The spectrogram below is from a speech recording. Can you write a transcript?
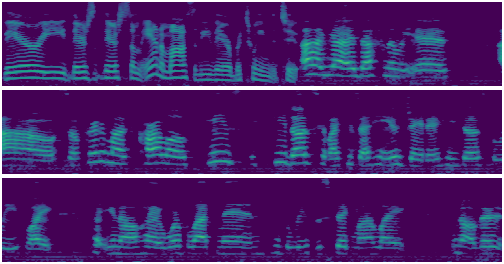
very there's there's some animosity there between the two. Uh, yeah, it definitely is. Uh, so pretty much Carlos, he's he does like you said, he is jaded. He does believe like, you know, hey, we're black men. He believes the stigma, like, you know, there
